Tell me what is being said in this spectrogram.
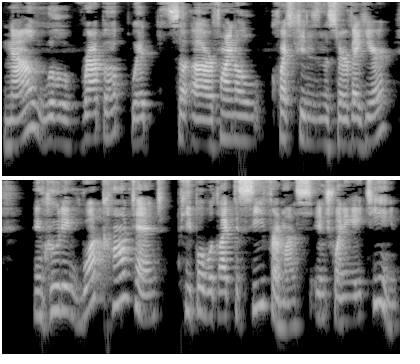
now we'll wrap up with our final questions in the survey here, including what content people would like to see from us in 2018.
